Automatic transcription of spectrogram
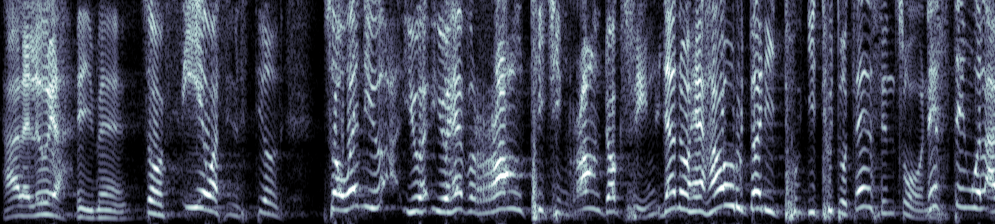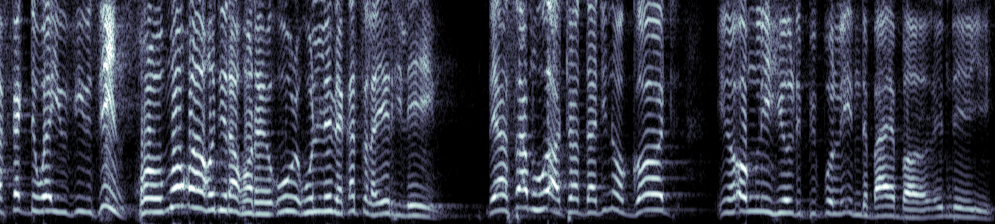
hallelujah Amen. so fear was instilled so when you, you, you have a wrong teaching wrong doctrine jaanong he ga o rutwa dithu- dithuto tse seng tsone. this thing will affect the way you view things. Go mo go ya go dira gore o o lebe ka tsela rileng. There are some who are taught that, you know, God, you know, only healed people in the Bible, in the,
